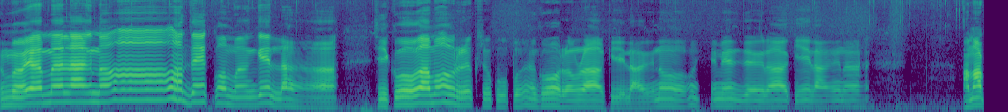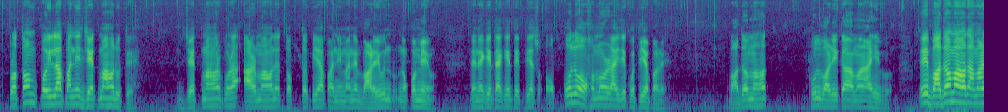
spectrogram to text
Maya melang no deko manggela Siku amorek suku pegorong rakilang no. Menjeng rakilang na. আমাৰ প্ৰথম পইলা পানী জেঠ মাহত উঠে জেঠ মাহৰ পৰা আৰ মাহলৈ টপটপীয়া পানী মানে বাৰেও নকমেও তেনেকৈ তাকে তেতিয়া সকলো অসমৰ ৰাইজে কটীয়া পাৰে ভাদ মাহত ফুল বাৰিষা আমাৰ আহিব এই ভাদ মাহত আমাৰ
